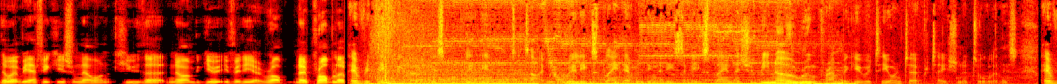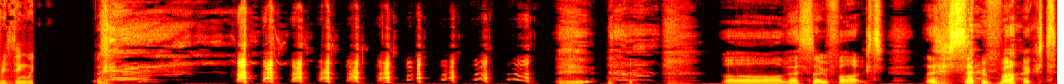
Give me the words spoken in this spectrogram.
there won't be FAQs from now on. Cue the no ambiguity video, Rob. No problem. Everything we hope is completely watertight. We've really explained everything that needs to be explained. There should be no room for ambiguity or interpretation at all in this. Everything we. Oh, they're so fucked. They're so fucked.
